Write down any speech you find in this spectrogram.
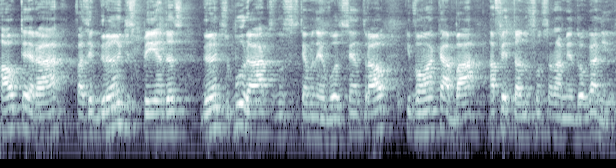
alterar, fazer grandes perdas, grandes buracos no sistema nervoso central, que vão acabar afetando o funcionamento do organismo,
